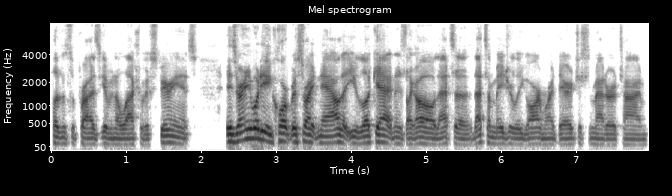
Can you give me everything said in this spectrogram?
pleasant surprise given the lack of experience. Is there anybody in Corpus right now that you look at and it's like, oh, that's a that's a major league arm right there? It's just a matter of time.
